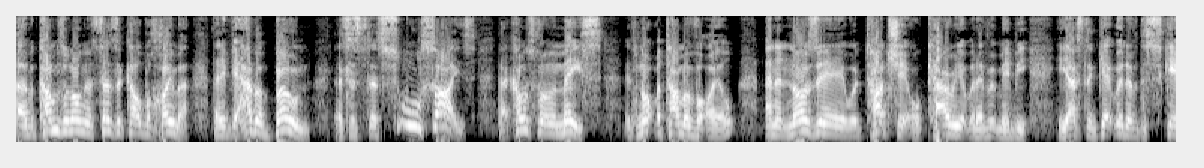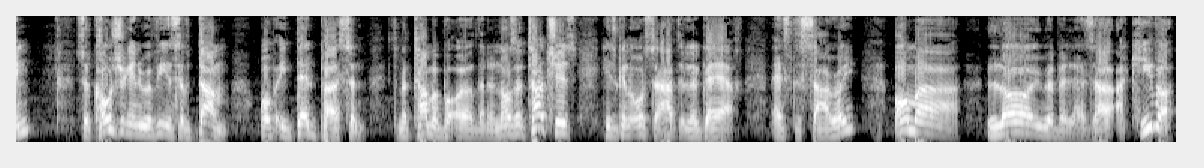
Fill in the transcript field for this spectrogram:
um, comes along and says to Kal V'chomer that if you have a bone that's a, small size that comes from a mace, it's not matama oil, and a nazir would touch it or carry it, whatever it may be, he has to get rid of the skin. So kol reveals of dam of a dead person, it's matama oil that a nazir touches. He's going to also have to legayer as the saroi. Oma lo rebeleza akiva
